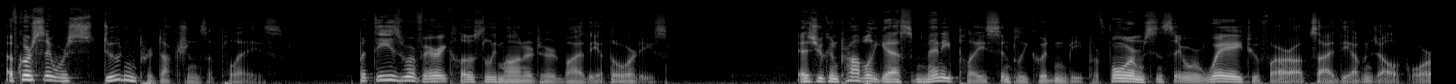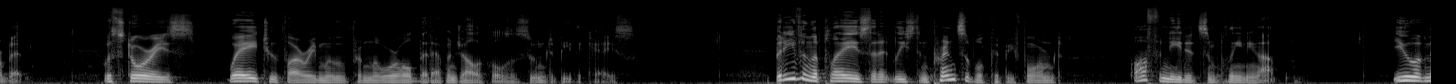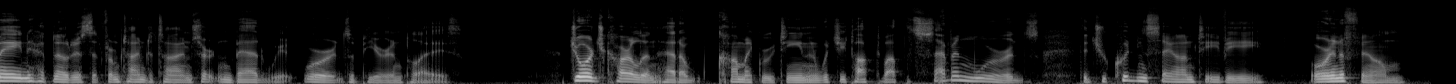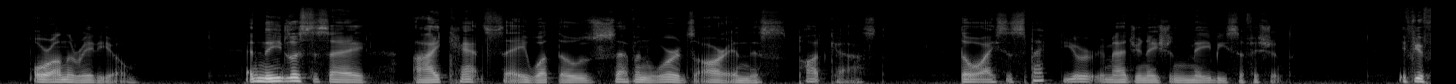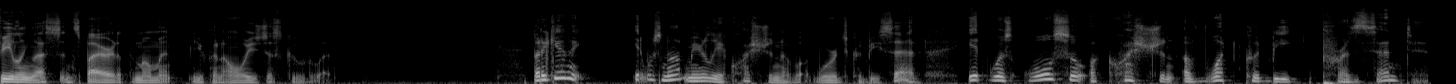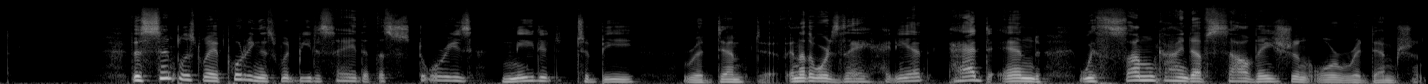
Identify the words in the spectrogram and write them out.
Of course, there were student productions of plays, but these were very closely monitored by the authorities. As you can probably guess, many plays simply couldn't be performed since they were way too far outside the evangelical orbit, with stories way too far removed from the world that evangelicals assume to be the case. But even the plays that, at least in principle, could be formed often needed some cleaning up. You may have noticed that from time to time certain bad words appear in plays. George Carlin had a comic routine in which he talked about the seven words that you couldn't say on TV or in a film or on the radio. And needless to say, I can't say what those seven words are in this podcast though I suspect your imagination may be sufficient. If you're feeling less inspired at the moment, you can always just Google it. But again, it was not merely a question of what words could be said, it was also a question of what could be presented. The simplest way of putting this would be to say that the stories needed to be redemptive. In other words, they had, had to end with some kind of salvation or redemption.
